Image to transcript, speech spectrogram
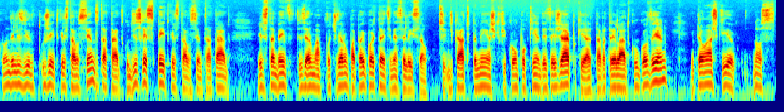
quando eles viram o jeito que eles estavam sendo tratados, com o desrespeito que eles estavam sendo tratados, eles também fizeram uma, tiveram um papel importante nessa eleição. O sindicato também acho que ficou um pouquinho a desejar, porque estava atrelado com o governo. Então acho que nós,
